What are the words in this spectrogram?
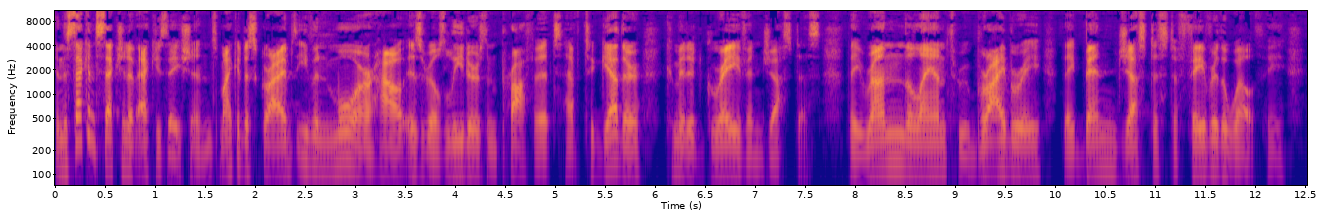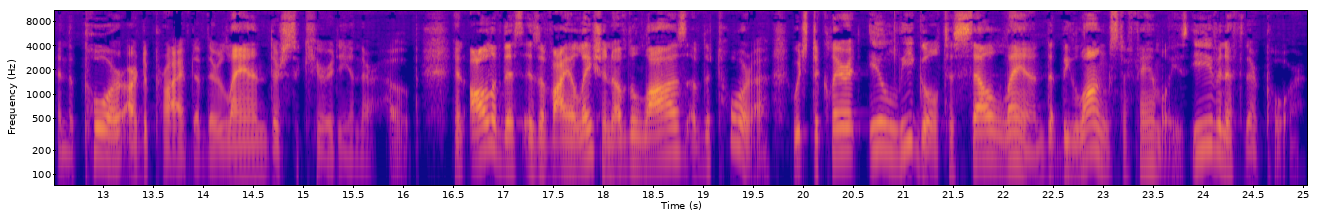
In the second section of accusations, Micah describes even more how Israel's leaders and prophets have together committed grave injustice. They run the land through bribery, they bend justice to favor the wealthy, and the poor are deprived of their land, their security, and their hope. And all of this is a violation of the laws of the Torah, which declare it illegal to sell land that belongs to families, even if they're poor.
